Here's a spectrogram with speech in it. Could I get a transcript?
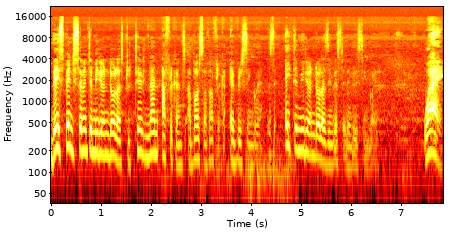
They spend $70 million to tell non Africans about South Africa every single year. That's $80 million invested every single year. Why?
